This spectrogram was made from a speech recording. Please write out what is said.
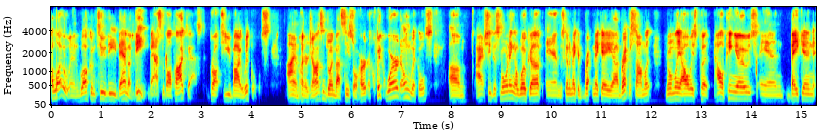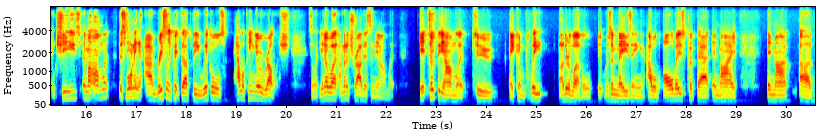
Hello, and welcome to the Bama Beat Basketball Podcast, brought to you by Wickles. I am Hunter Johnson, joined by Cecil Hurt. A quick word on Wickles. Um, I actually this morning I woke up and was going to make a make a uh, breakfast omelet. Normally, I always put jalapenos and bacon and cheese in my omelet. This morning, I recently picked up the Wickles jalapeno relish. So, like, you know what? I'm going to try this in the omelet. It took the omelet to a complete other level. It was amazing. I will always put that in my in my uh,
